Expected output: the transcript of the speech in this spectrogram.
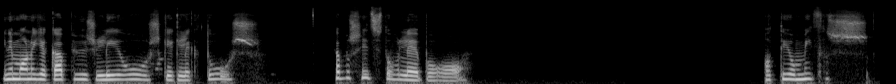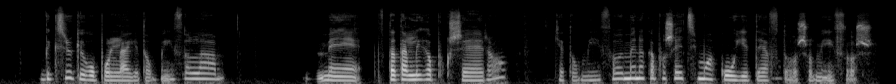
είναι μόνο για κάποιους λίγους και εκλεκτούς. Κάπως έτσι το βλέπω εγώ. Ότι ο μύθος, δεν ξέρω κι εγώ πολλά για το μύθο, αλλά με αυτά τα λίγα που ξέρω για το μύθο, εμένα κάπως έτσι μου ακούγεται αυτός ο μύθος.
